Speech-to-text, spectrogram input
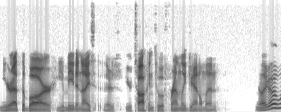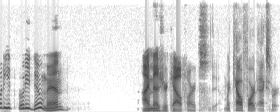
You're at the bar, you meet a nice there's you're talking to a friendly gentleman. You're like, "Oh, what do you what do you do, man?" I measure cow farts. Yeah, I'm a cow fart expert.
